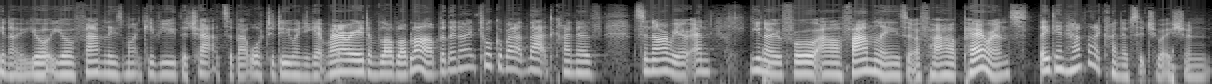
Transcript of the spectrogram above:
you know your your families might give you the chats about what to do when you get married and blah blah blah but they don't talk about that kind of scenario. And you know for our families or for our parents they didn't have that kind of situation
